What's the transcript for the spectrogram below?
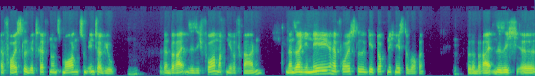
Herr Feustel, wir treffen uns morgen zum Interview. Mhm. Dann bereiten Sie sich vor, machen Ihre Fragen. Und dann sage ich Ihnen, nee, Herr Feustel, geht doch nicht nächste Woche. So, dann bereiten Sie sich, äh,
